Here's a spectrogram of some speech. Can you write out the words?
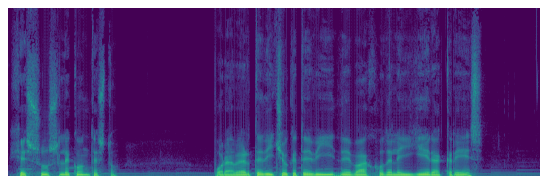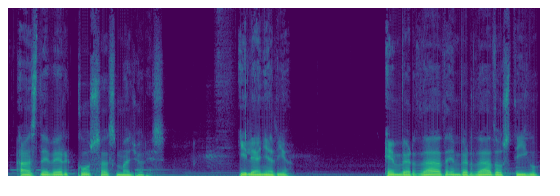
Jesús le contestó, Por haberte dicho que te vi debajo de la higuera, ¿crees? Has de ver cosas mayores. Y le añadió, En verdad, en verdad os digo,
